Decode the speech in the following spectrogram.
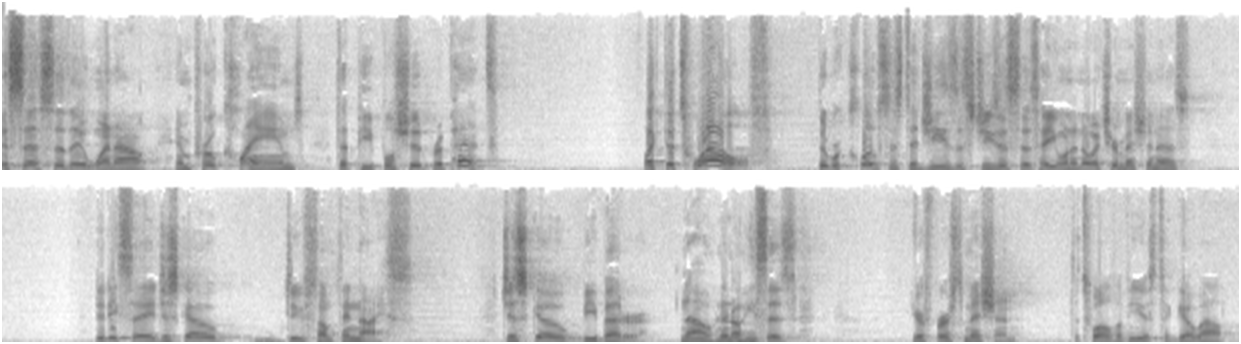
it says, So they went out and proclaimed that people should repent. Like the 12 that were closest to Jesus, Jesus says, Hey, you want to know what your mission is? Did he say, Just go do something nice? Just go be better? No, no, no. He says, Your first mission, the 12 of you, is to go out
